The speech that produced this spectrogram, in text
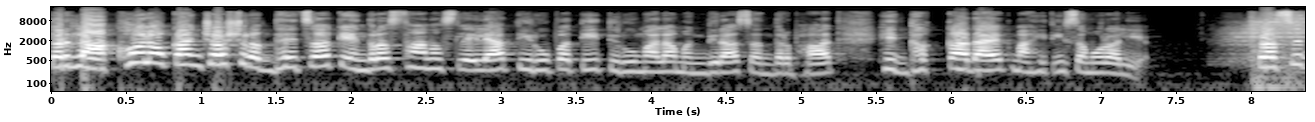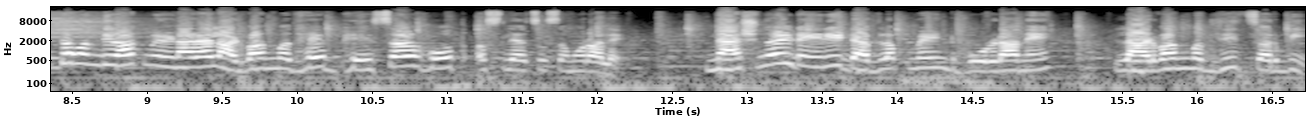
तर लाखो लोकांच्या श्रद्धेचं केंद्रस्थान असलेल्या तिरुपती तिरुमाला मंदिरासंदर्भात ही धक्कादायक माहिती समोर आली आहे. प्रसिद्ध मंदिरात मिळणाऱ्या लाडवांमध्ये भेसळ होत असल्याचं समोर आलंय. नॅशनल डेअरी डेव्हलपमेंट बोर्डाने लाडवांमधली चरबी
